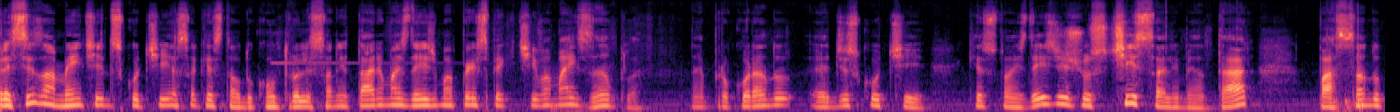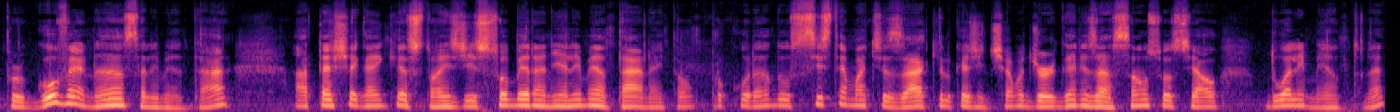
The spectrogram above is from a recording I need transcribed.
precisamente discutir essa questão do controle sanitário, mas desde uma perspectiva mais ampla, né? procurando é, discutir questões desde justiça alimentar, passando por governança alimentar, até chegar em questões de soberania alimentar. Né? Então, procurando sistematizar aquilo que a gente chama de organização social do alimento. Né?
